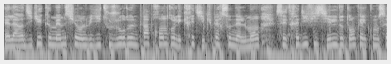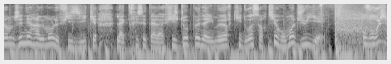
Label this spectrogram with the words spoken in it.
Elle a indiqué que même si on lui dit toujours de ne pas prendre les critiques personnellement, c'est très difficile, d'autant qu'elle concerne généralement le physique. L'actrice est à l'affiche d'Oppenheimer qui doit sortir au mois de juillet. Rouge.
